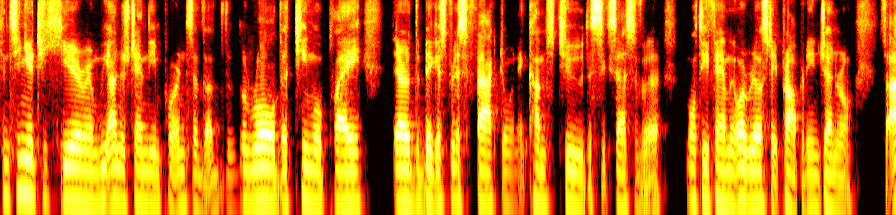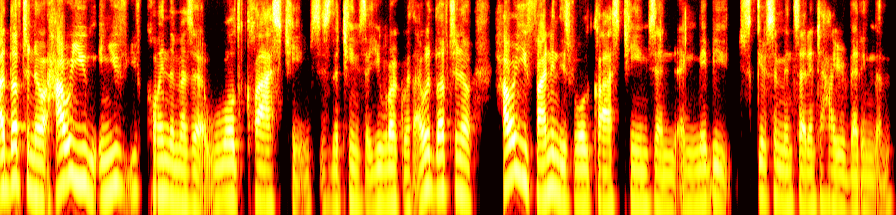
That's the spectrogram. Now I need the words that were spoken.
continue to hear and we understand the importance of, of the, role the team will play. They're the biggest risk factor when it comes to the success of a multifamily or real estate property in general. So I'd love to know how are you, and you've, you've coined them as a world class teams, is the teams that you work with. I would love to know how are you finding these world class teams and, and maybe just give some insight into how you're vetting them.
